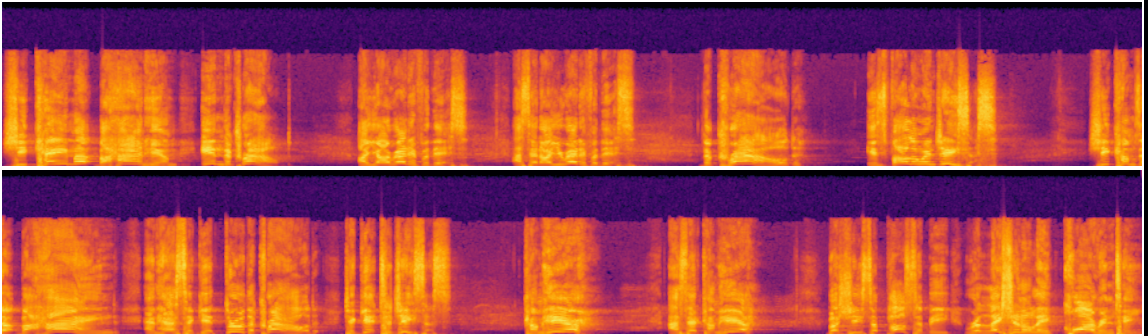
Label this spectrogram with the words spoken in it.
she came up behind him in the crowd. Are y'all ready for this? I said, Are you ready for this? The crowd is following Jesus. She comes up behind and has to get through the crowd to get to Jesus. Come here. I said, Come here. But she's supposed to be relationally quarantined.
